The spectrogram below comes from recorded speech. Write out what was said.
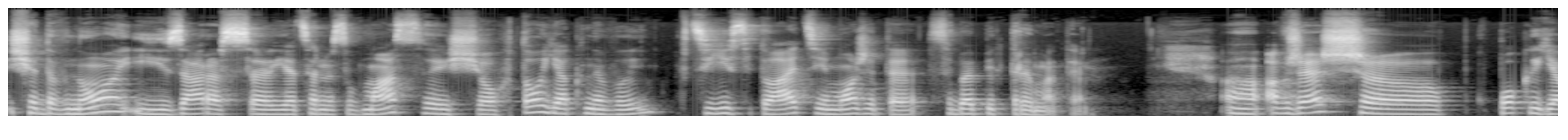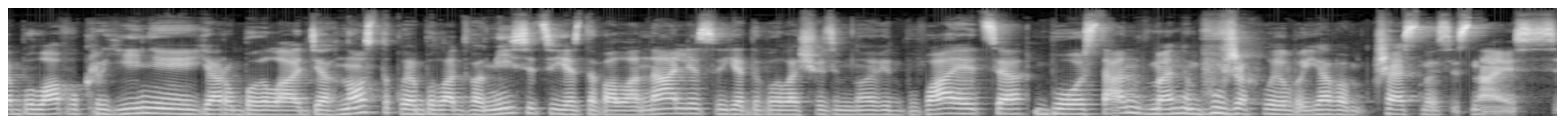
ще давно, і зараз е, я це несу в маси, що хто, як не ви, в цій ситуації можете себе підтримати. Е, А вже ж, поки я була в Україні, я робила діагностику. Я була два місяці. Я здавала аналізи, я дивила, що зі мною відбувається. Бо стан в мене був жахливий. Я вам чесно зізнаюсь.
